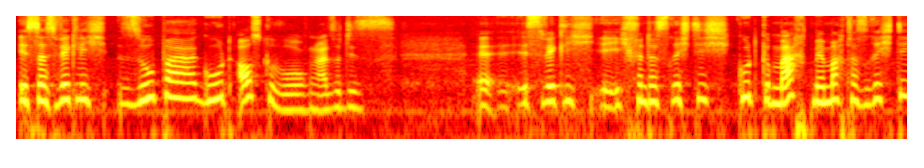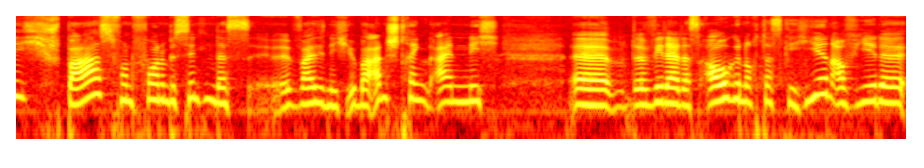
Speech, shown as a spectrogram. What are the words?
ist das wirklich super gut ausgewogen. Also dieses äh, ist wirklich, ich finde das richtig gut gemacht. Mir macht das richtig Spaß von vorne bis hinten. Das, äh, weiß ich nicht, überanstrengt einen nicht. Äh, weder das Auge noch das Gehirn auf jede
